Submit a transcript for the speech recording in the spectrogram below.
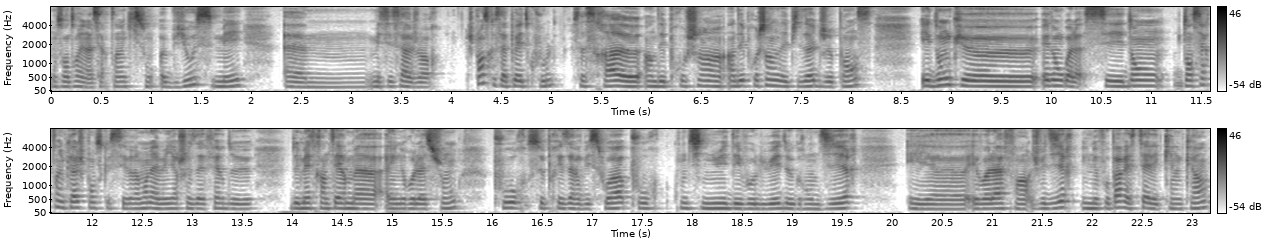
On s'entend, il y en a certains qui sont obvious, mais, mais c'est ça, genre je pense que ça peut être cool. Ça sera euh, un, des prochains, un des prochains épisodes, je pense. Et donc, euh, et donc voilà, c'est dans, certains cas, je pense que c'est vraiment la meilleure chose à faire de, de mettre un terme à, une relation pour se préserver soi, pour continuer d'évoluer, de grandir. Et, euh, et voilà, enfin, je veux dire, il ne faut pas rester avec quelqu'un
